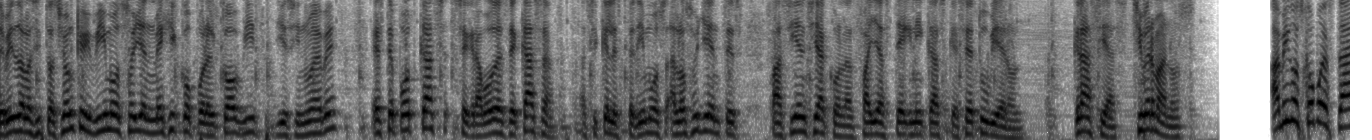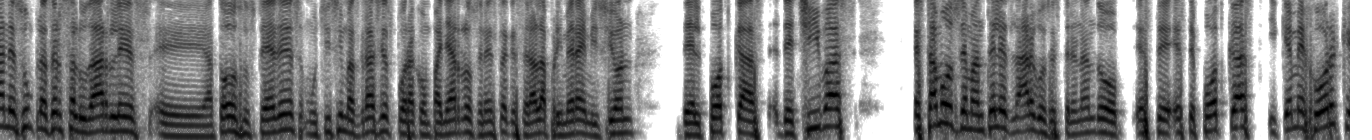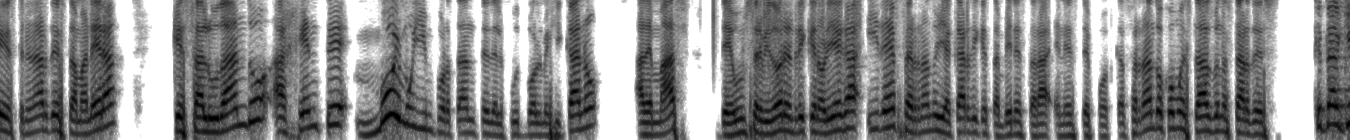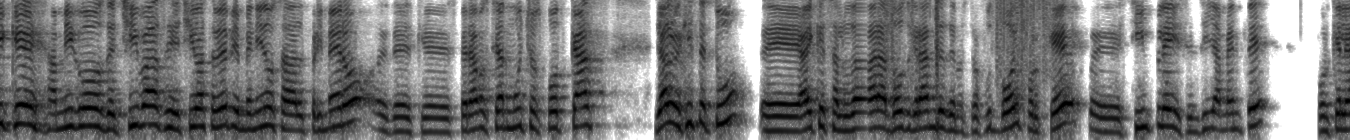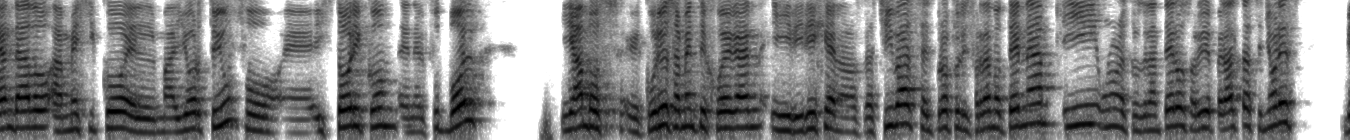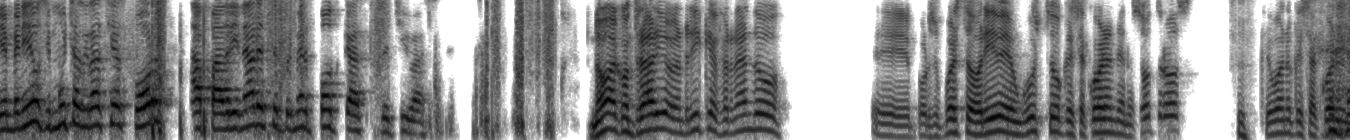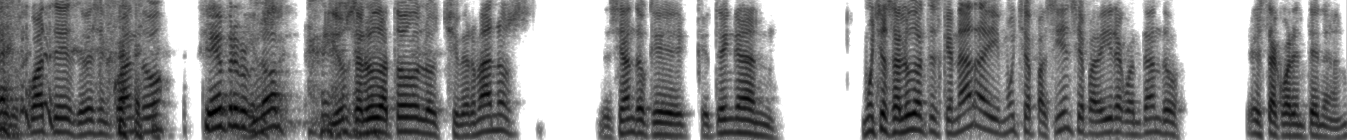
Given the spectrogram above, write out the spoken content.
Debido a la situación que vivimos hoy en México por el COVID-19, este podcast se grabó desde casa, así que les pedimos a los oyentes paciencia con las fallas técnicas que se tuvieron. Gracias, chivermanos. Amigos, ¿cómo están? Es un placer saludarles eh, a todos ustedes. Muchísimas gracias por acompañarnos en esta que será la primera emisión del podcast de Chivas. Estamos de manteles largos estrenando este, este podcast y qué mejor que estrenar de esta manera que saludando a gente muy, muy importante del fútbol mexicano, además de un servidor, Enrique Noriega, y de Fernando Yacardi, que también estará en este podcast. Fernando, ¿cómo estás? Buenas tardes. ¿Qué tal, Quique? Amigos de Chivas y de Chivas TV, bienvenidos al primero, eh, de que esperamos que sean muchos podcasts. Ya lo dijiste tú, eh, hay que saludar a dos grandes de nuestro fútbol, porque eh, simple y sencillamente porque le han dado a México el mayor triunfo eh, histórico en el fútbol. Y ambos, eh, curiosamente, juegan y dirigen a nuestras chivas, el profe Luis Fernando Tena y uno de nuestros delanteros, Oribe Peralta. Señores, bienvenidos y muchas gracias por apadrinar este primer podcast de Chivas. No, al contrario, Enrique, Fernando, eh, por supuesto, Oribe, un gusto que se acuerden de nosotros. Qué bueno que se acuerden de los cuates de vez en cuando. Siempre, profesor. Y un, saludo a todos los chivermanos, deseando que, que, tengan mucha salud antes que nada y mucha paciencia para ir aguantando esta cuarentena.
